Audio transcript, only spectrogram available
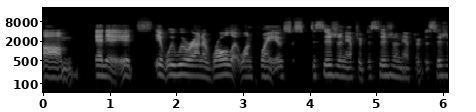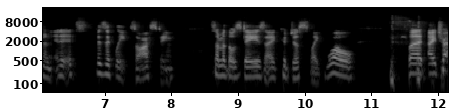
Um, and it, it's it we, we were on a roll at one point. It was just decision after decision after decision, and it's physically exhausting. Some of those days I could just like whoa. But I try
